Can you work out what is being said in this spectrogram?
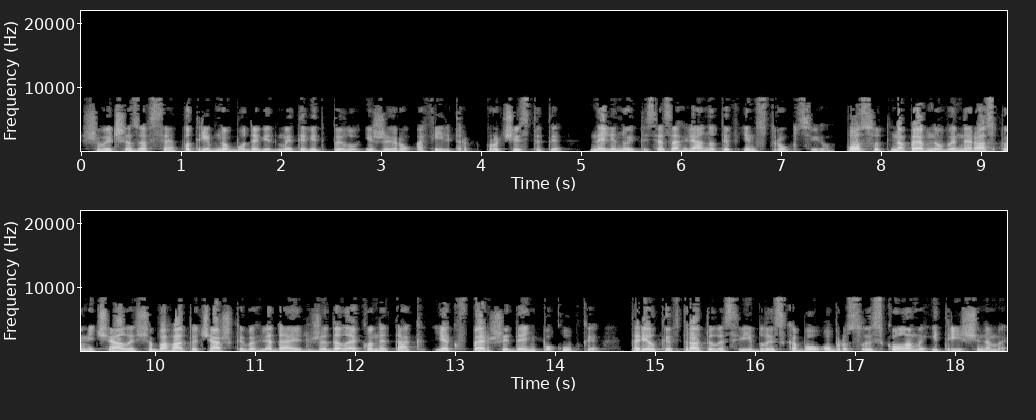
Швидше за все потрібно буде відмити від пилу і жиру, а фільтр прочистити. Не лінуйтеся заглянути в інструкцію. Посуд, напевно, ви не раз помічали, що багато чашки виглядають вже далеко не так, як в перший день покупки. Тарілки втратили свій блиск або обросли сколами і тріщинами.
